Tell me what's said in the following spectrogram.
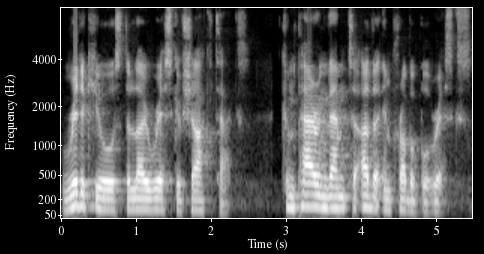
ridicules the low risk of shark attacks, comparing them to other improbable risks.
